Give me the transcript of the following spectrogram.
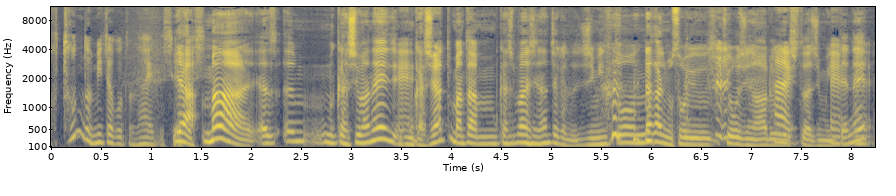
ほとんど見たことないですいよ私。やまああ昔はね、え昔はってまた昔話になっちゃうけど自民党の中にもそういう教授のある人たちもいてね、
